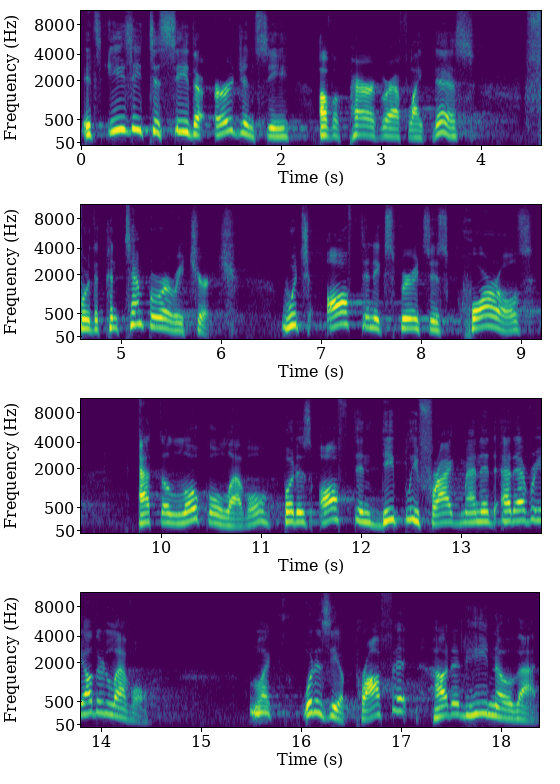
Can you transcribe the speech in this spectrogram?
It's easy to see the urgency of a paragraph like this for the contemporary church, which often experiences quarrels at the local level, but is often deeply fragmented at every other level. Like, what is he, a prophet? How did he know that?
